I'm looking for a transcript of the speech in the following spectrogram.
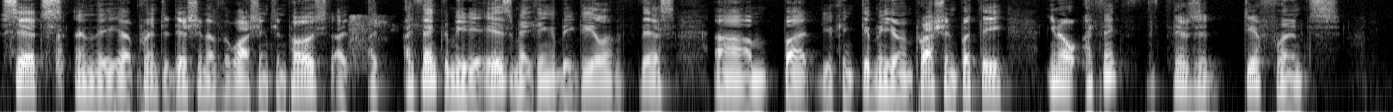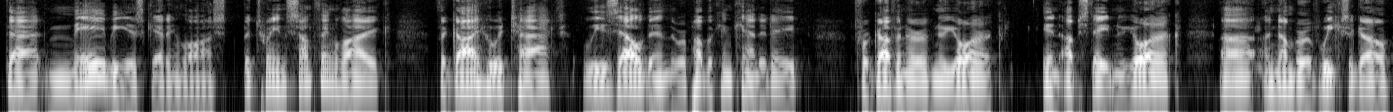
sits in the uh, print edition of the Washington Post. I, I, I, think the media is making a big deal of this, um, but you can give me your impression. But the, you know, I think there's a difference that maybe is getting lost between something like the guy who attacked Lee Zeldin, the Republican candidate for governor of New York in upstate New York, uh, a number of weeks ago,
